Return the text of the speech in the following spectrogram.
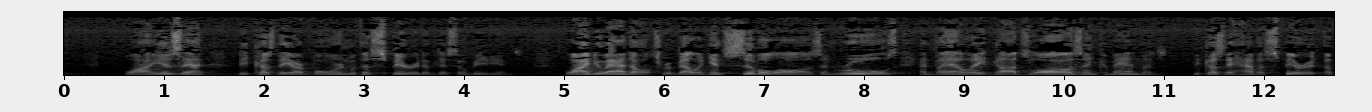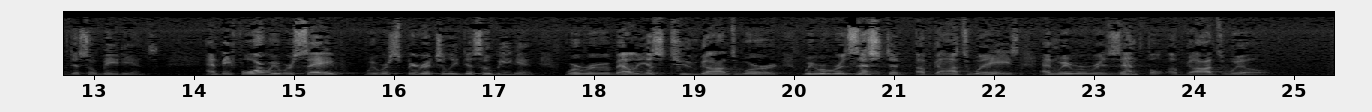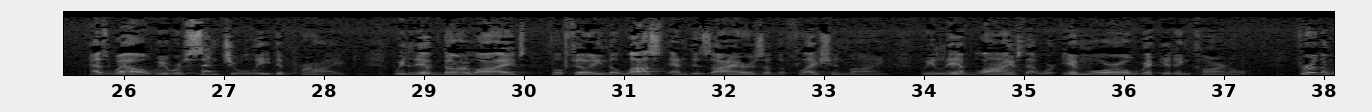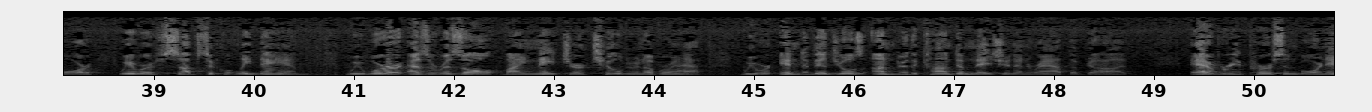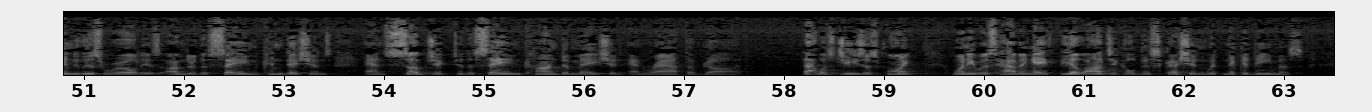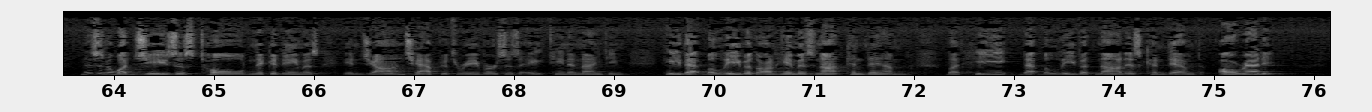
Why is that? Because they are born with a spirit of disobedience. Why do adults rebel against civil laws and rules and violate God's laws and commandments? Because they have a spirit of disobedience. And before we were saved, we were spiritually disobedient. We were rebellious to God's word. We were resistant of God's ways, and we were resentful of God's will. As well, we were sensually deprived. We lived our lives fulfilling the lust and desires of the flesh and mind we lived lives that were immoral, wicked, and carnal. Furthermore, we were subsequently damned. We were, as a result, by nature, children of wrath. We were individuals under the condemnation and wrath of God. Every person born into this world is under the same conditions and subject to the same condemnation and wrath of God. That was Jesus' point when he was having a theological discussion with Nicodemus. Listen to what Jesus told Nicodemus in John chapter 3 verses 18 and 19. He that believeth on him is not condemned, but he that believeth not is condemned already,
